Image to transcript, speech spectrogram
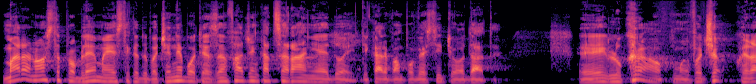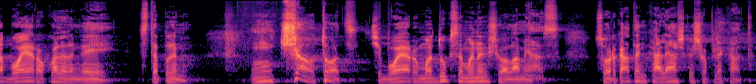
Marea noastră problemă este că după ce ne botezăm, facem ca țăranii ai doi, de care v-am povestit eu odată. Ei lucrau, mă făceau, că era boierul acolo lângă ei, stăpânul. Ceau toți. Și boierul mă duc să mănânc și eu la mează. S-a urcat în caleașcă și a plecat.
